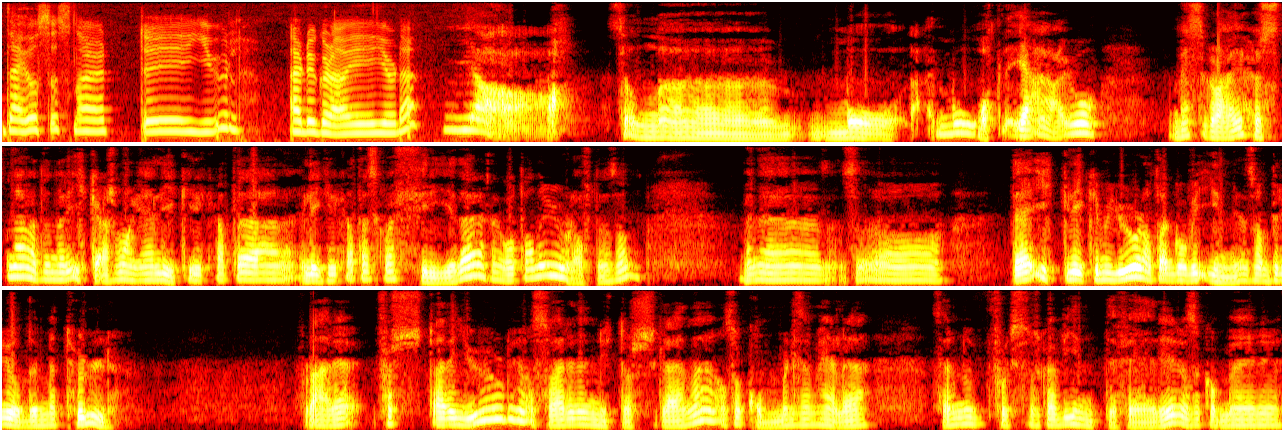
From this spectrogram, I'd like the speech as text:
Det er jo også snart uh, jul. Er du glad i jula? Ja Sånn uh, må, Jeg er jo mest glad i høsten jeg vet, når det ikke er så mange. Jeg liker ikke at jeg, liker ikke at jeg skal være fri der. Jeg kan godt ha noe julaften og sånn. Men uh, så, det jeg ikke liker med jul, at da går vi inn i en sånn periode med tull. For da er først er det jul, og så er det nyttårsgreiene. Og så kommer liksom hele Så er det noen folk som skal ha vinterferier, og så kommer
